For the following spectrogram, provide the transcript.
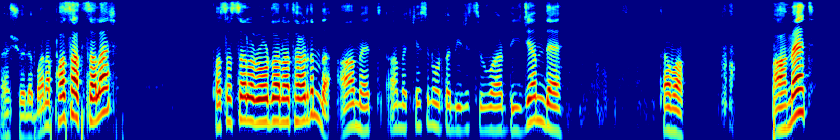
Ha şöyle bana pas atsalar Pas atsalar oradan atardım da. Ahmet, Ahmet kesin orada birisi var diyeceğim de. Tamam. Ahmet.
